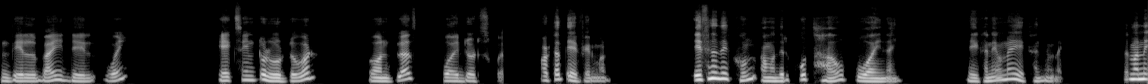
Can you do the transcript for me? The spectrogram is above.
del by del y x into root over one plus y dot square অর্থাৎ এফ এর মান। এখানে দেখুন আমাদের কোথাও ওয়াই নাই, এখানেও নাই এখানেও নাই। তার মানে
